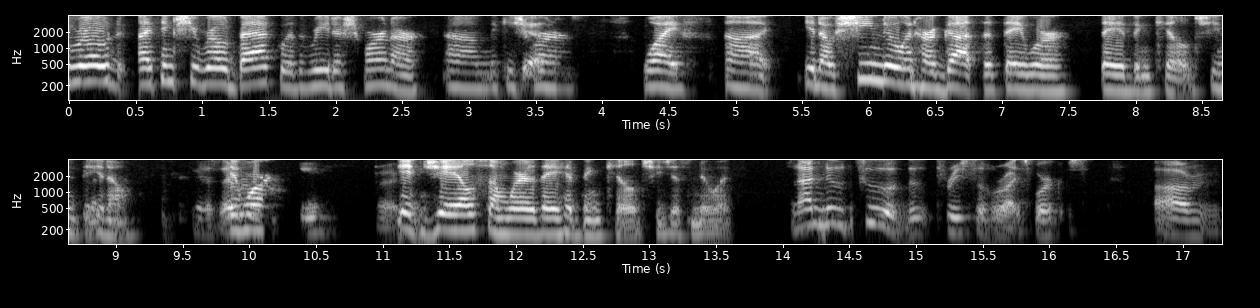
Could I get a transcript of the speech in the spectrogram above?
rode, I think she rode back with Rita Schwerner, um, Mickey Yeah. Schwerner's wife. Uh, you know, she knew in her gut that they were, they had been killed. She, you know, Yes, they weren't knew. Right. in jail somewhere. They had been killed. She just knew it. And I knew two of the three civil rights workers, um,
